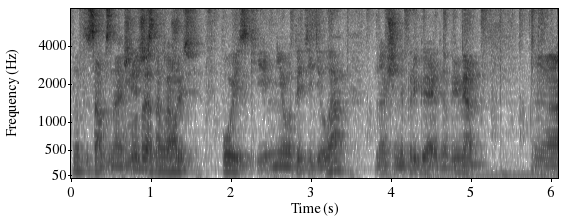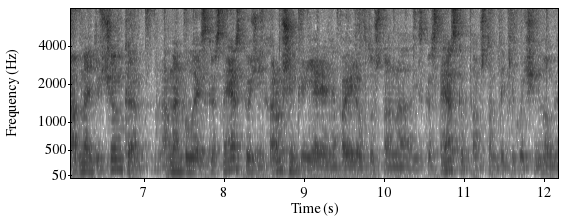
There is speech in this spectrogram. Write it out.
Ну, ты сам знаешь, Ну я да, сейчас нахожусь в поиске, и мне вот эти дела ну, очень напрягают. Например, одна девчонка, она была из Красноярска, очень хорошенькая. Я реально поверил в то, что она из Красноярска, потому что там таких очень много.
